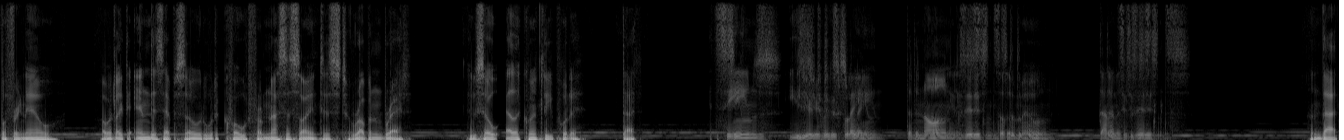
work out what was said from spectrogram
But for now, I would like to end this episode with a quote from NASA scientist Robin Brett, who so eloquently put it it seems easier to explain the non existence of the moon than its existence. And that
